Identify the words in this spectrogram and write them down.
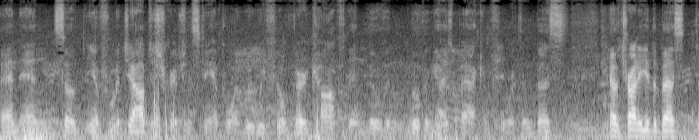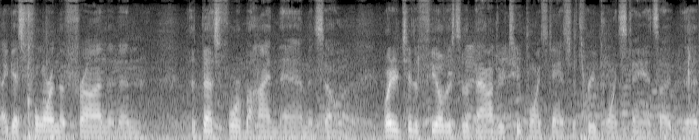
and, and so, you know, from a job description standpoint, we, we feel very confident moving moving guys back and forth and best, you know, trying to get the best, I guess, four in the front and then the best four behind them. And so, whether to the field or to the boundary, two point stance or three point stance, I, uh,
